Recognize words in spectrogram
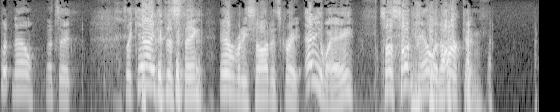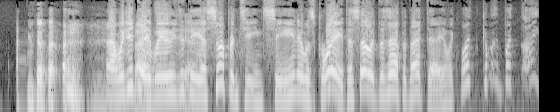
But no, that's it. It's like, yeah, I did this thing. Everybody saw it. It's great. Anyway, so I was talking to Alan Arkin. Yeah, we did the we, we did the uh, serpentine scene. It was great. This uh, this happened that day. I'm like, what? Come on, but I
